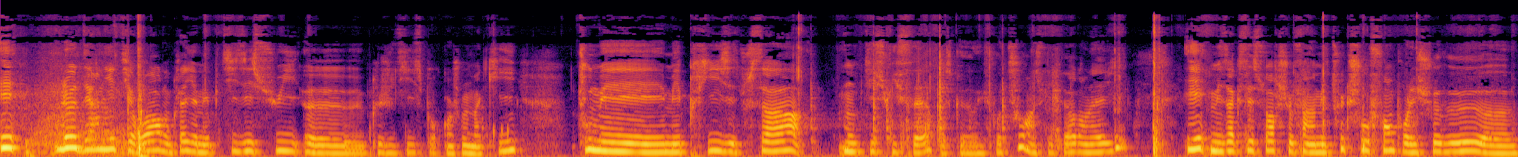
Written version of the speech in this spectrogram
Et le dernier tiroir, donc là il y a mes petits essuies que j'utilise pour quand je me maquille. Tous mes, mes prises et tout ça. Mon petit Swiffer, parce qu'il faut toujours un Swiffer dans la vie. Et mes accessoires, enfin mes trucs chauffants pour les cheveux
